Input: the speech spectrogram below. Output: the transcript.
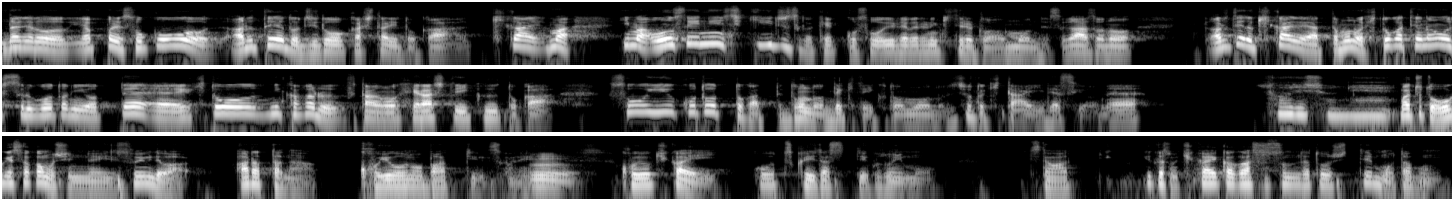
んだけど、やっぱりそこをある程度自動化したりとか、機械、まあ、今音声認識技術が結構そういうレベルに来てるとは思うんですが、その、ある程度機械がやったものを人が手直しすることによって、えー人にかかる負担を減らしていくとか、そういうこととかってどんどんできていくと思うので、ちょっと期待ですよね。そうですよね。まあちょっと大げさかもしれないです。そういう意味では、新たな雇用の場っていうんですかね。うん。雇用機会を作り出すっていうことにも、つながって、いくらその機械化が進んだとしても多分、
